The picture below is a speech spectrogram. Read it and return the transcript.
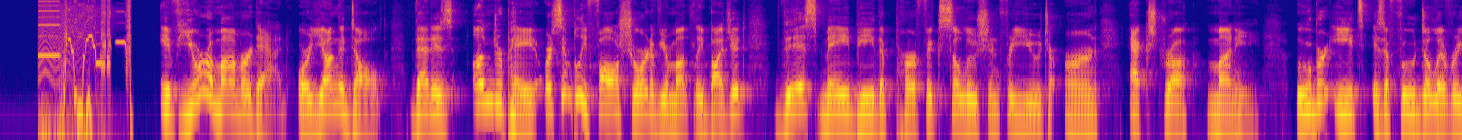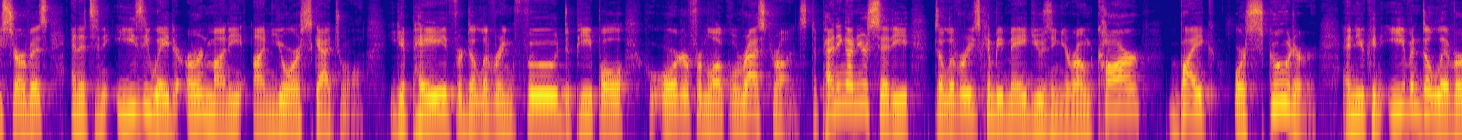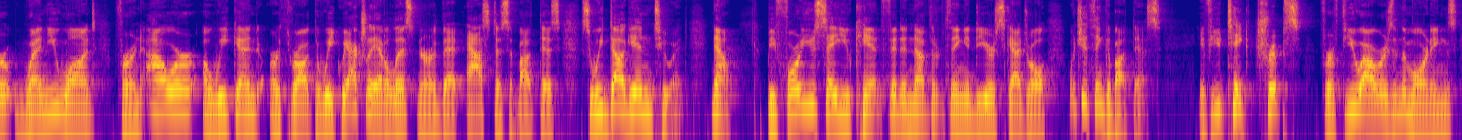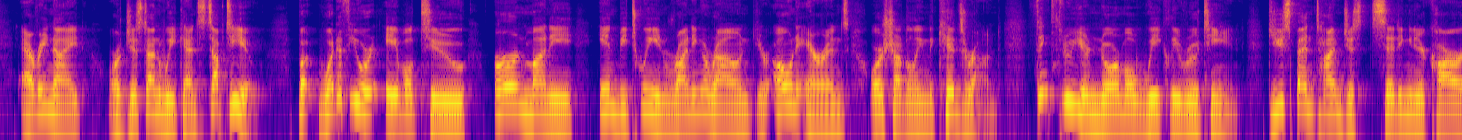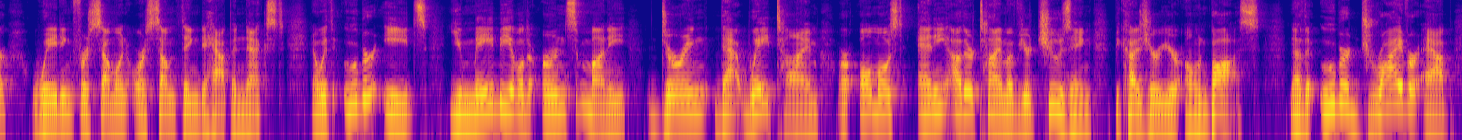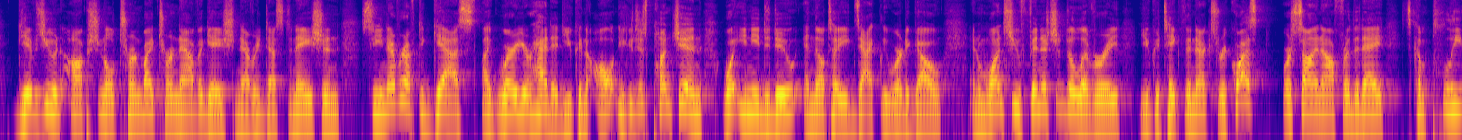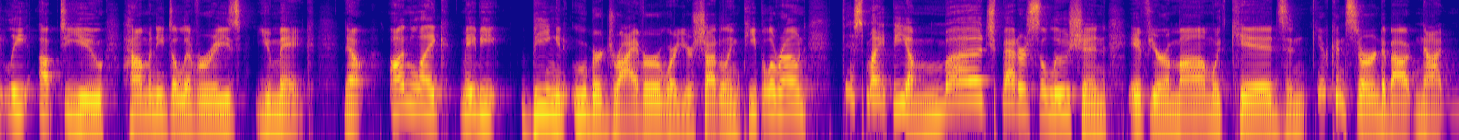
If you're a mom or dad or young adult that is underpaid or simply falls short of your monthly budget, this may be the perfect solution for you to earn extra money. Uber Eats is a food delivery service and it's an easy way to earn money on your schedule. You get paid for delivering food to people who order from local restaurants. Depending on your city, deliveries can be made using your own car bike, or scooter. And you can even deliver when you want for an hour, a weekend, or throughout the week. We actually had a listener that asked us about this, so we dug into it. Now, before you say you can't fit another thing into your schedule, I want you to think about this. If you take trips for a few hours in the mornings, every night, or just on weekends, it's up to you. But what if you were able to earn money in between running around your own errands or shuttling the kids around. Think through your normal weekly routine. Do you spend time just sitting in your car waiting for someone or something to happen next? Now, with Uber Eats, you may be able to earn some money during that wait time or almost any other time of your choosing because you're your own boss. Now, the Uber driver app gives you an optional turn by turn navigation every destination. So you never have to guess like where you're headed. You can all, you can just punch in what you need to do and they'll tell you exactly where to go. And once you finish a delivery, you could take the next request or sign off for the day. It's completely up to you how many deliveries you make. Now, unlike maybe being an Uber driver where you're shuttling people around, this might be a much better solution if you're a mom with kids and you're concerned about not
